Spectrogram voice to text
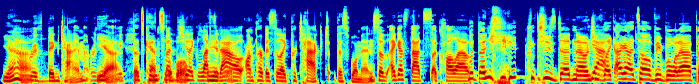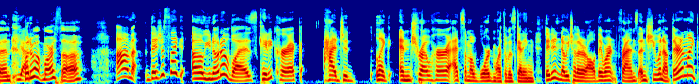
Yeah. Ruth big time. Ruth Yeah. Bader. That's cancelable. But she like left it out on purpose to like protect this woman. So I guess that's a call out. But then she she's dead now, and Yeah. she's like, I gotta tell people what happened. Yeah. What about Martha? Um, they just like, oh, you know what it was? Katie Couric had to like intro her at some award Martha was getting. They didn't know each other at all. They weren't friends. And she went up there and like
